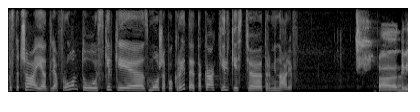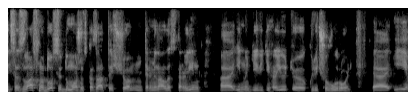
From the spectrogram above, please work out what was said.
вистачає для фронту? Скільки зможе покрити така кількість е, терміналів? Дивіться, з власного досвіду можу сказати, що термінали Starlink е, іноді відіграють е, ключову роль. І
